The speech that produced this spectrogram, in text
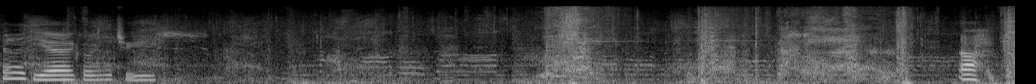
Good idea, going in the trees. Ah.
